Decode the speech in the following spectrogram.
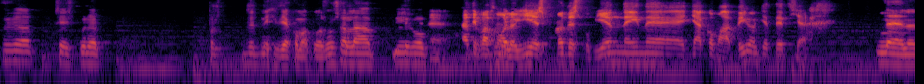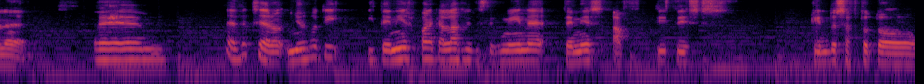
βέβαια, ξέρεις, που είναι δεν την έχει δει ακόμα κόσμος, αλλά λίγο... Ναι. Κάτι βαθμολογίες πρώτες που βγαίνουν είναι 9,2 και τέτοια. Ναι, ναι, ναι. Ε, ναι, δεν ξέρω. Νιώθω ότι οι ταινίες που πάνε καλά αυτή τη στιγμή είναι ταινίες αυτής τη. Κινούνται σε αυτό το,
